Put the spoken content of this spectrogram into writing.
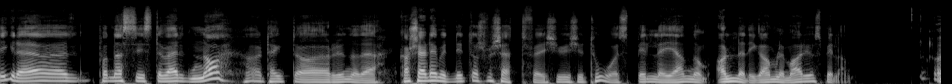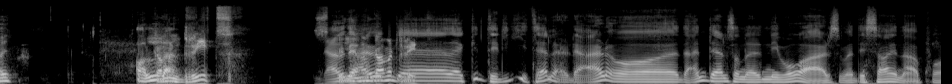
Digger det. Jeg er på nest siste verden nå. Har tenkt å runde det. Kanskje er det mitt nyttårsforsett for 2022 å spille gjennom alle de gamle Mario-spillene. Oi. Alle. Gammel drit. Ja, Spill det, er gjennom gammel ikke, drit. det er ikke drit heller. Det er, noe, det er en del sånne nivåer her som er designa på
